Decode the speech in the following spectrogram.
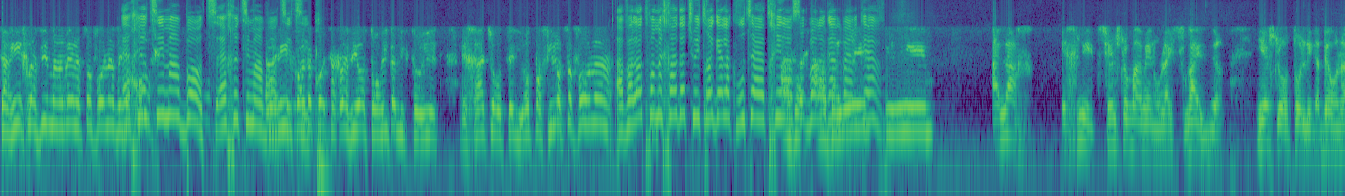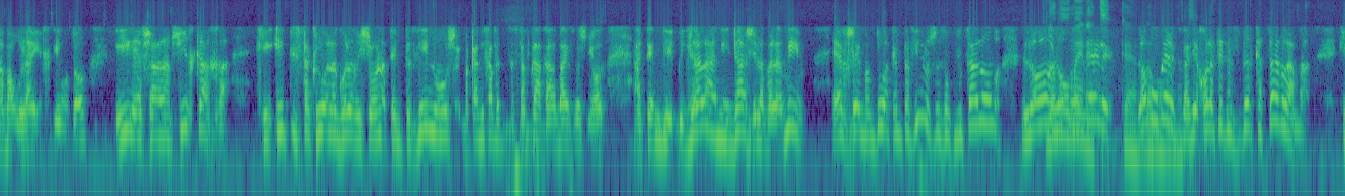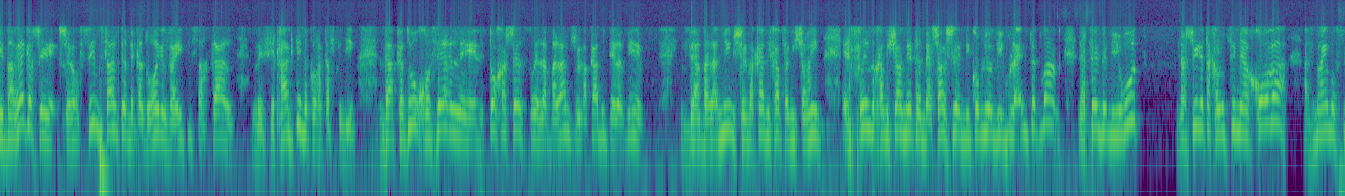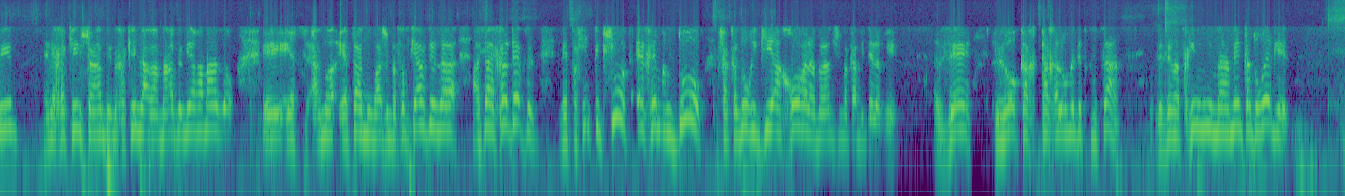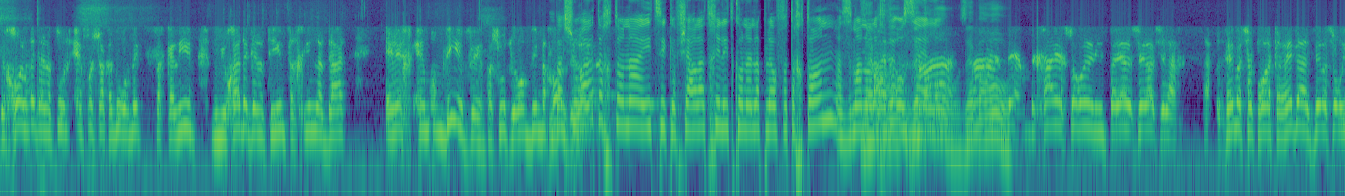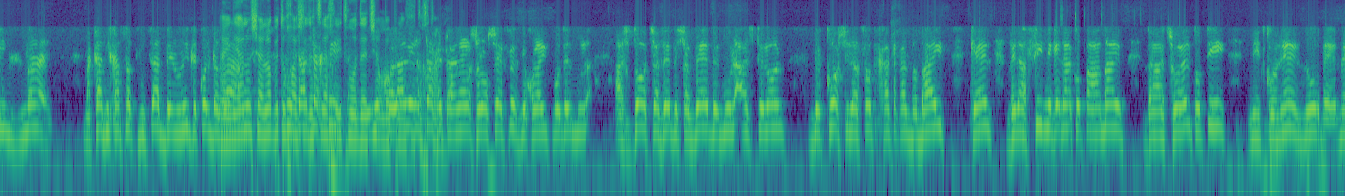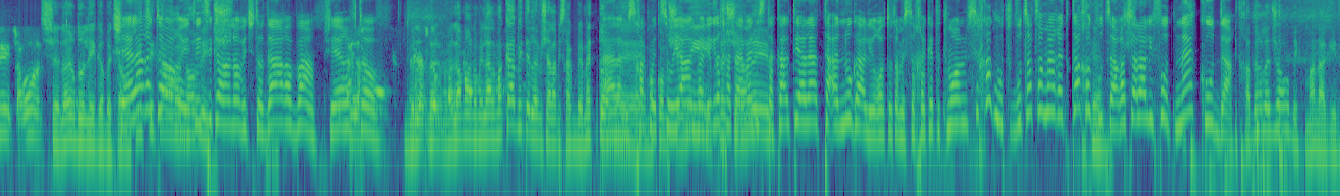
צריך להביא מאמן לסוף העונה ודחוף. איך יוצאים מהבוץ? איך יוצאים מהבוץ, אני איציק? קודם כל צריך להביא אוטוריטה מקצועית, אחד שרוצה להיות פה אפילו לסוף העונה. אבל עוד פעם אחד עד שהוא יתרגל לקבוצה יתחיל לעשות בלאגן אבל בהרכב. אם הלך, החליט שיש לו מאמן, אולי פרייזנר, יש לו אותו לגבי עונה הבאה, אולי יחתים אותו, אי אפשר להמשיך ככה. כי אם תסתכלו על הגול הראשון, אתם תבינו שמכבי חיפה ספגה אחרי 14 שניות, אתם בגלל העמידה של הבלמים, איך שהם עמדו, אתם תבינו שזו קבוצה לא, לא, לא מאומנת. כן, לא לא מאומנת. ואני יכול לתת הסבר קצר למה. כי ברגע ש, שעושים סלטר בכדורגל, והייתי שחקן ושיחקתי בכל התפקידים, והכדור חוזר לתוך ה-16 לבלם של מכבי תל אביב, והבלמים של מכבי חיפה נשארים 25 מטר מהשאר שלהם, במקום להיות בעיגול האמצע כבר, לצאת במהירות, להשאיר את החלוצים מאחורה, אז מה הם עושים? הם מחכים שם ומחכים להרמה, ומהרמה הזו אה, יצ- יצא המומה שבסוף קיארטן עשה 1-0. זה פשוט טיפשות, איך הם עמדו כשהכדור הגיע אחורה לבלם של מכבי תל אביב. זה לא, כך, ככה לא עומדת קבוצה. וזה מתחיל ממאמן כדורגל. בכל רגע נתון, איפה שהכדור עומד, שחקנים, במיוחד הגנתיים, צריכים לדעת איך הם עומדים, והם פשוט לא עומדים נכון. זה בשורה לא- התחתונה, איציק, אפשר להתחיל להתכונן לפלייאוף התחתון? הזמן זה הולך ברור, ואוזל. ברור, זה ברור. זה- בחייך שרון, אני מתפלא על השאלה שלך. זה מה שאת רואה כרגע, זה מה שרואים זמן. מכבי חיפה קבוצה בינונית לכל דבר. העניין הוא שאני לא בטוחה שתצליח. להתמודד שם בפלייאוף היא התחתון. יכולה לנצח את רעננה 3-0, היא יכולה להתמודד מול אשדוד שווה בשווה ומול אשקלון. בקושי לעשות אחת אחת בבית, כן? ולהפסיד נגד עכו פעמיים, ואת שואלת אותי להתכונן, נו באמת, שרון. שלא ירדו ליגה בטעות. שאלה רטורית. איציק אהרונוביץ', תודה רבה. שיהיה ערב. טוב. ולא- אמרנו מילה על מכבי תל אביב, שהיה לה משחק באמת טוב. היה לה אה, משחק מקום מצוין, ואני אגיד לך את האמת. הסתכלתי עליה, תענוג היה לראות אותה משחקת אתמול. שיחקה קבוצה צמרת, ככה כן. קבוצה, רצה לאליפות, נקודה. התחבר לג'ורדי, מה להגיד.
